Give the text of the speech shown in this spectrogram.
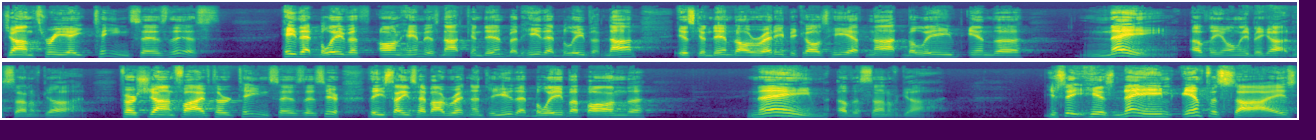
John 3:18 says this: He that believeth on him is not condemned, but he that believeth not is condemned already because he hath not believed in the name of the only begotten Son of God. 1 John 5 13 says this here These things have I written unto you that believe upon the name of the Son of God. You see, his name emphasized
